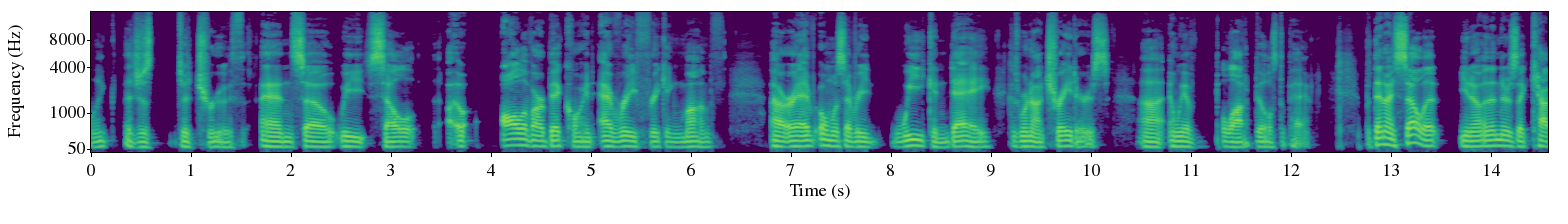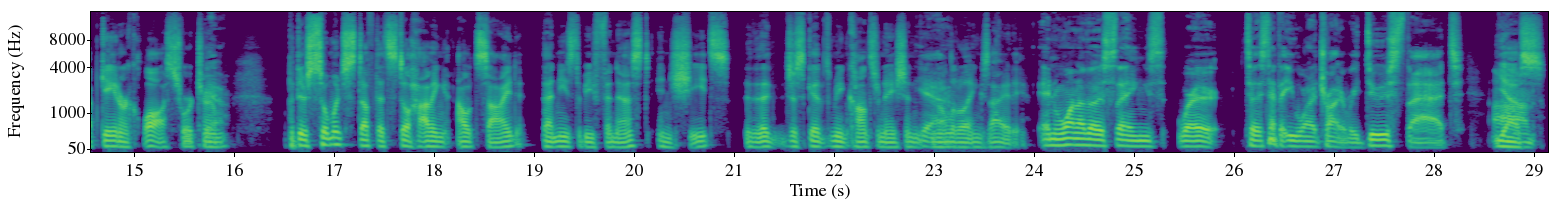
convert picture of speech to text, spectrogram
Like that's just the truth. And so we sell uh, all of our Bitcoin every freaking month uh, or ev- almost every week and day because we're not traders uh, and we have a lot of bills to pay. But then I sell it, you know, and then there's a cap gain or loss short term. Yeah. But there's so much stuff that's still having outside that needs to be finessed in sheets that just gives me consternation and a little anxiety. and one of those things where to the extent that you want to try to reduce that um, yes,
